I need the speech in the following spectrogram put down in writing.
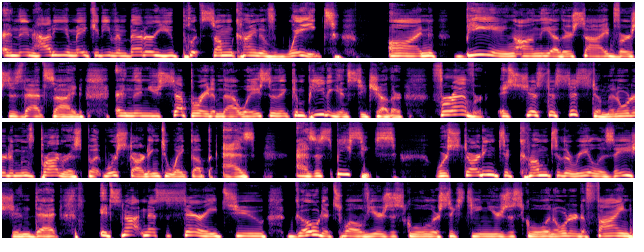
And then how do you make it even better? You put some kind of weight on being on the other side versus that side. And then you separate them that way so they compete against each other forever. It's just a system in order to move progress. But we're starting to wake up as as a species. We're starting to come to the realization that it's not necessary to go to 12 years of school or 16 years of school in order to find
